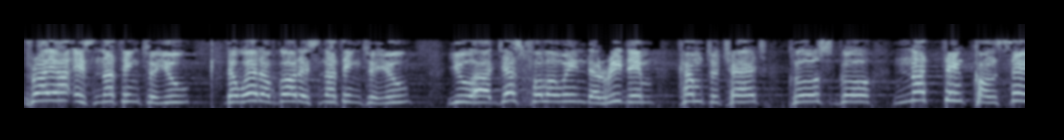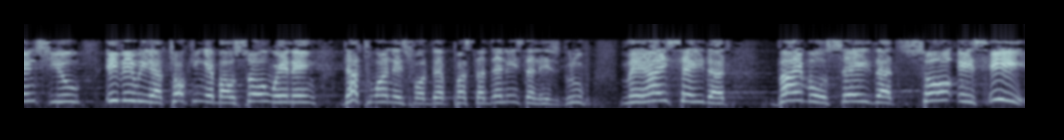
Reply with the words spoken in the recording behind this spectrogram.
Prayer is nothing to you. The word of God is nothing to you. You are just following the rhythm. Come to church, close, go. Nothing concerns you. Even we are talking about soul winning. That one is for the Pastor Dennis and his group. May I say that Bible says that so is he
